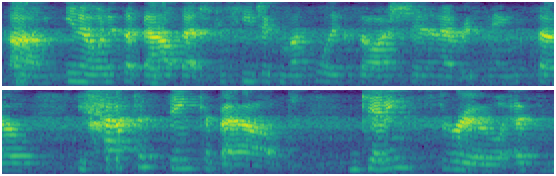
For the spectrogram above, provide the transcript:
Um, you know, and it's about that strategic muscle exhaustion and everything. So you have to think about getting through as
